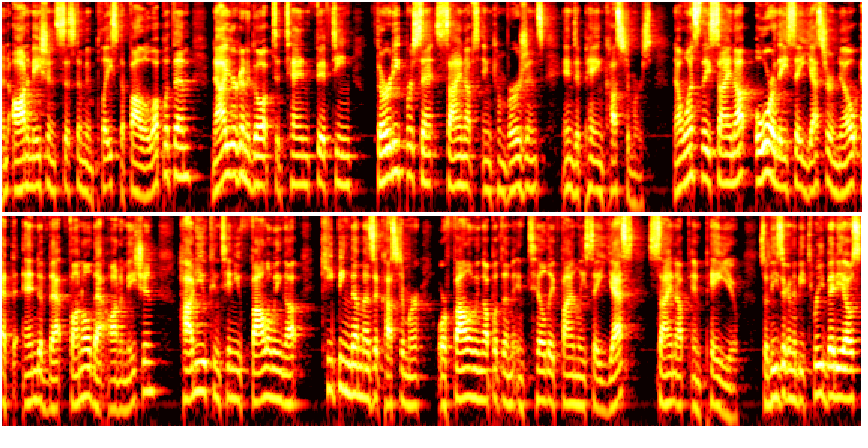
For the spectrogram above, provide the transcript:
an automation system in place to follow up with them, now you're gonna go up to 10, 15, 30% signups and conversions into paying customers. Now, once they sign up or they say yes or no at the end of that funnel, that automation, how do you continue following up, keeping them as a customer or following up with them until they finally say yes, sign up and pay you? So these are gonna be three videos,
